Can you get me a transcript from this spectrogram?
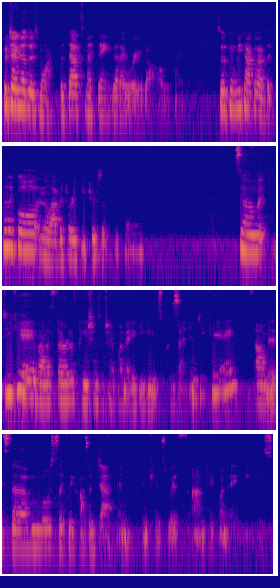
Which I know there's more, but that's my thing that I worry about all the time. So can we talk about the clinical and the laboratory features of DKA? So DKA, about a third of patients with type 1 diabetes present in DKA. Um, it's the most likely cause of death in, in kids with um, type 1 diabetes.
